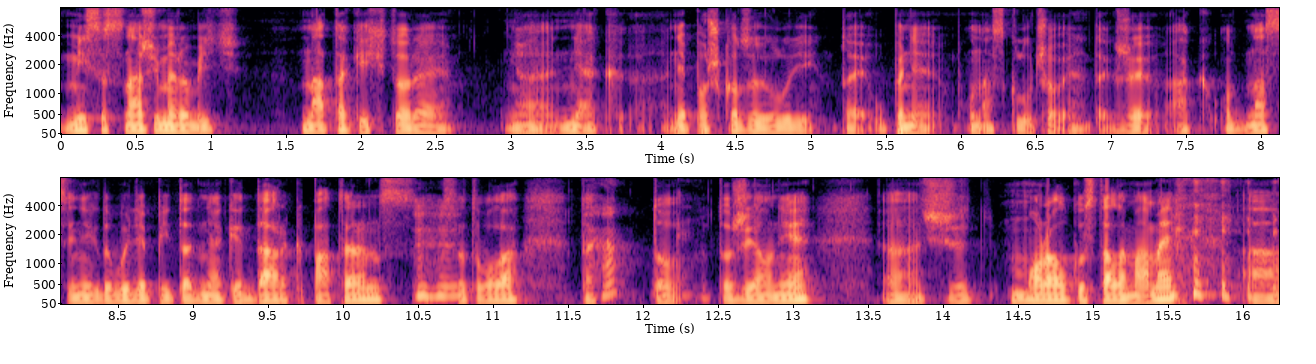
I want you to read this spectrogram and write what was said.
My sa snažíme robiť na takých, ktoré nejak nepoškodzujú ľudí. To je úplne u nás kľúčové. Takže ak od nás si niekto bude pýtať nejaké dark patterns, mm-hmm. sa to volá, tak Aha, to, okay. to žiaľ nie. Čiže morálku stále máme, a,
